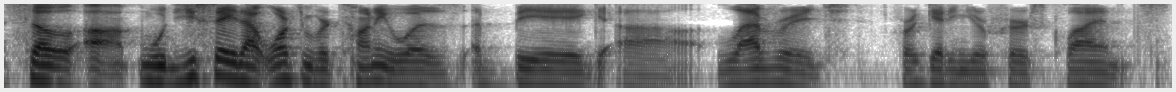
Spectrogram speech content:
So, uh, would you say that working for Tony was a big uh, leverage for getting your first clients?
